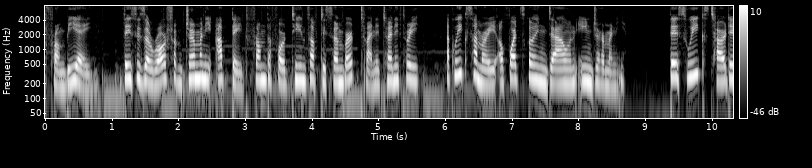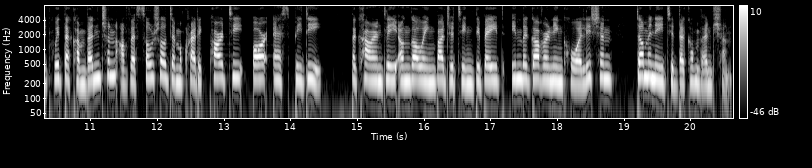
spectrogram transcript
from BA. This is a Roar from Germany update from the 14th of December 2023. A quick summary of what's going down in Germany. This week started with the convention of the Social Democratic Party, or SPD. The currently ongoing budgeting debate in the governing coalition dominated the convention.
